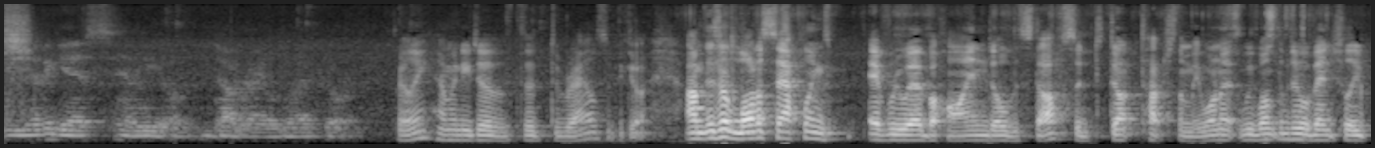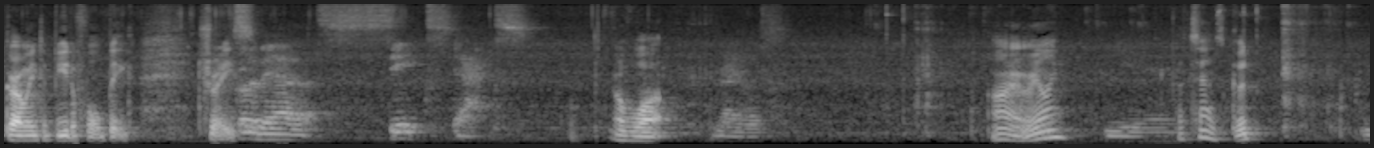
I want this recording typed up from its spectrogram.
You never guess how many of dart rails I've got. Really? How many do the, the rails have you got? Um, there's a lot of saplings everywhere behind all the stuff, so don't touch them. We want it. We want them to eventually grow into beautiful big I've trees. got about six stacks Of what? rails. Oh, really? Yeah. That sounds good. Yeah.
